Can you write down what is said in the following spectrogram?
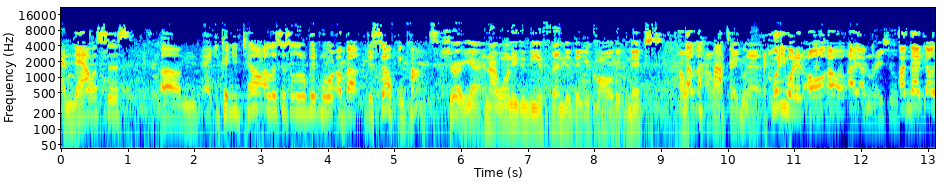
analysis, Um, can you tell our listeners a little bit more about yourself in comics? Sure, yeah, and I won't even be offended that you called it mixed. I won't, I won't take that. What do you want it all? Oh, I, I'm, I'm not. Oh,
